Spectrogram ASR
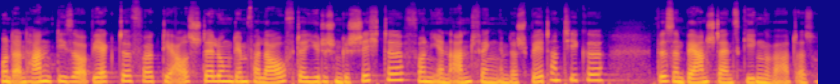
Und anhand dieser Objekte folgt die Ausstellung dem Verlauf der jüdischen Geschichte von ihren Anfängen in der Spätantike bis in Bernsteins Gegenwart, also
